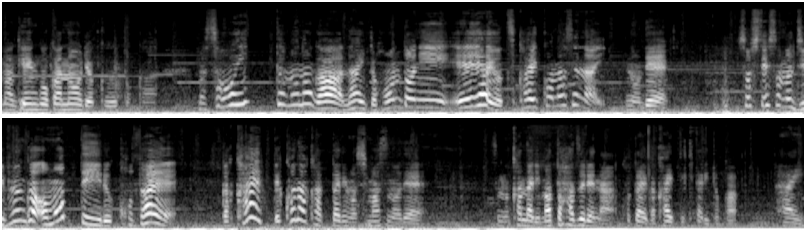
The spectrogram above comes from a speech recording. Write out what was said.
まあ、言語化能力とか、まあ、そういったものがないと本当に AI を使いこなせないのでそしてその自分が思っている答えが返ってこなかったりもしますのでそのかなり的外れな答えが返ってきたりとかはい、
